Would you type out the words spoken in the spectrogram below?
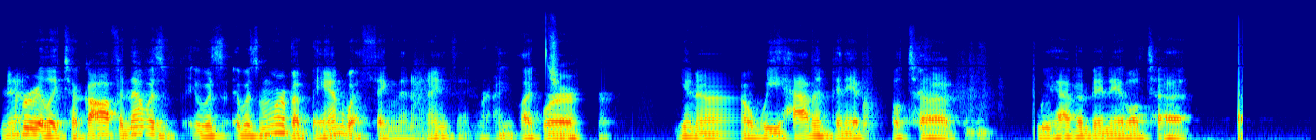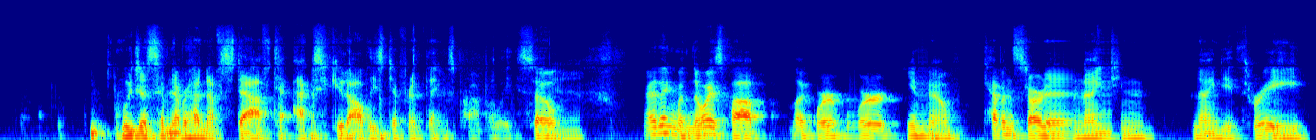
Never really took off, and that was it was it was more of a bandwidth thing than anything, right? Like we're, you know, we haven't been able to, we haven't been able to. We just have never had enough staff to execute all these different things properly. So. Yeah. I think with noise pop, look, we're we're you know Kevin started in 1993.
